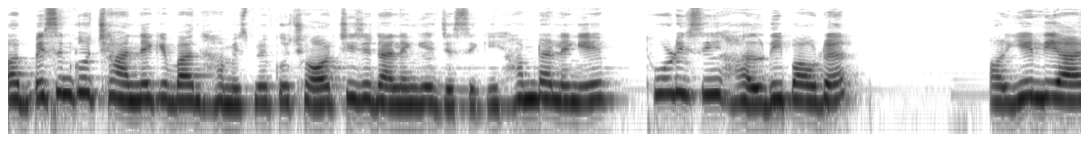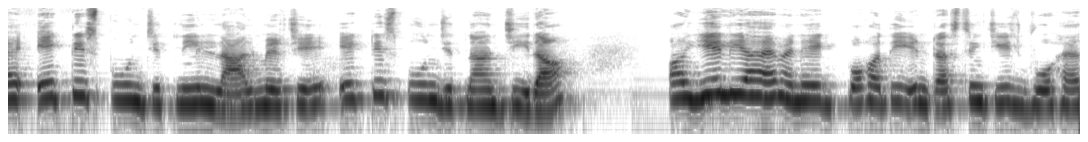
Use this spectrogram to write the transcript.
और बेसन को छानने के बाद हम इसमें कुछ और चीज़ें डालेंगे जैसे कि हम डालेंगे थोड़ी सी हल्दी पाउडर। और ये लिया है एक टीस्पून जितनी लाल मिर्चें, एक टीस्पून जितना जीरा और ये लिया है मैंने एक बहुत ही इंटरेस्टिंग चीज़, वो है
